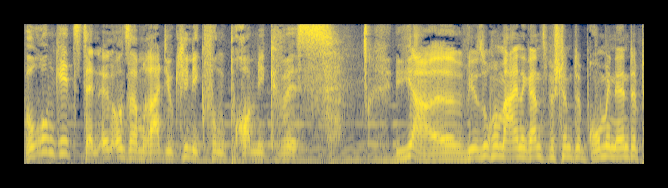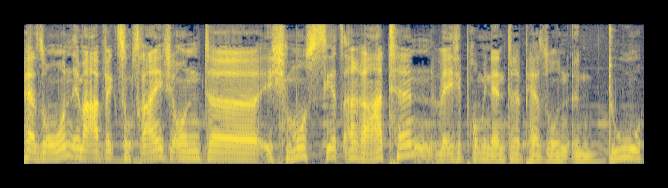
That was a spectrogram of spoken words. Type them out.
Worum geht's denn in unserem Radioklinikfunk Promi-Quiz? Ja, äh, wir suchen mal eine ganz bestimmte prominente Person, immer abwechslungsreich. Und äh, ich muss jetzt erraten, welche prominente Person du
